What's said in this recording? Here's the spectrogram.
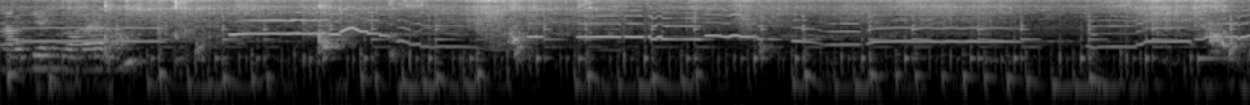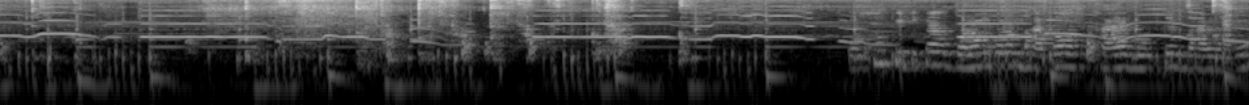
ভালকৈ লৰাই লওঁ পিটিকা গৰম গৰম ভাতত খাই বহুতেই ভাল লাগে।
